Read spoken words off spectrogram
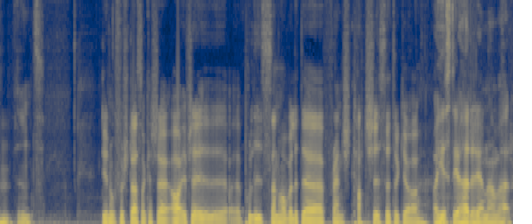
Mm. Fint. Det är nog första som kanske, ja i och för sig, eh, polisen har väl lite French touch i sig tycker jag. Ja just det, jag hörde det när han var här.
